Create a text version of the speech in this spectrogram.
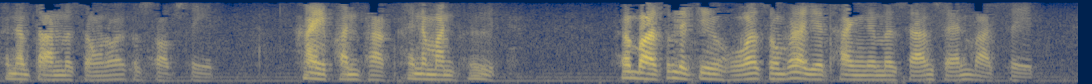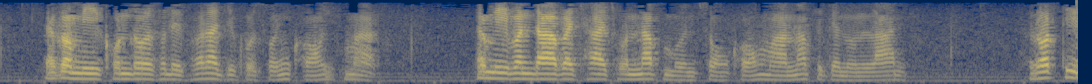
ให้น้ำตาลมาสองร้อยกระสอบเศษ ให้พันผักให้น้ำมันพืชพระบาทสมเด็จเจ้าหัวทรงพระราชทานเงินมาสามแสนบาทเศษ แล้วก็มีคนโดยเสด็จพระราชกุศลของอีกมากถ้ามีบรรดาประชาชนนับหมื่นส่งของมานับเป็นจำนวนล้าน รถที่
